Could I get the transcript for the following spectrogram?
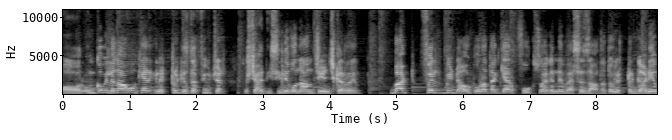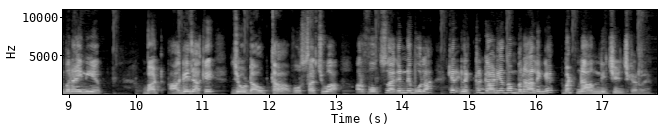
और उनको भी लगा होगा कि यार इलेक्ट्रिक इज़ द फ्यूचर तो शायद इसीलिए वो नाम चेंज कर रहे हैं। बट फिर भी डाउट हो रहा था कि यार फोक्स वैगन ने वैसे ज़्यादा तो इलेक्ट्रिक गाड़ियाँ बनाई नहीं है। बट आगे जाके जो डाउट था, वो सच हुआ और फोक्स वैगन ने बोला कि यार इलेक्ट्रिक गाड़ियाँ तो हम बना लेंगे बट नाम नहीं चेंज कर रहे हैं।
